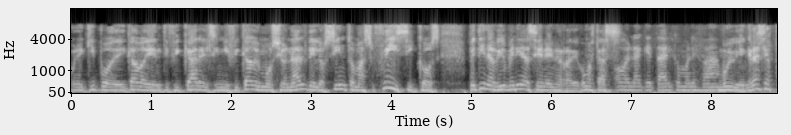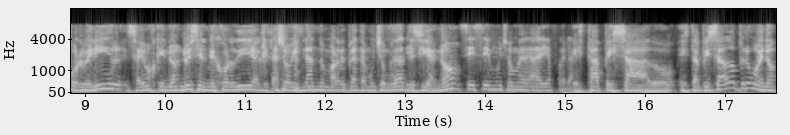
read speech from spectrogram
un equipo dedicado a identificar el significado emocional de los síntomas físicos. Betina, bienvenida a CNN Radio. ¿Cómo estás? Hola, ¿qué tal? ¿Cómo les va? Muy bien, gracias por venir. Sabemos que no, no es el mejor día, que está lloviznando en Mar del Plata, mucha humedad, decías, ¿no? Sí, sí, mucha humedad ahí afuera. Está pesado, está pesado, pero bueno,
